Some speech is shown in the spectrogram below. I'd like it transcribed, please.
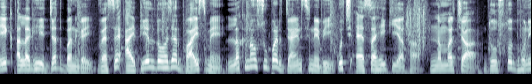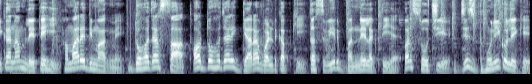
एक अलग ही इज़्ज़त बन गई। वैसे, आईपीएल 2022 में लखनऊ सुपर जायंट्स ने भी कुछ ऐसा ही किया था। नंबर चार। दोस्तों, धोनी का नाम लेते ही हमारे दिमाग में 2007 और 2011 वर्ल्ड कप तस्वीर बनने लगती है। पर सोचिए, जिस धोनी को लेके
